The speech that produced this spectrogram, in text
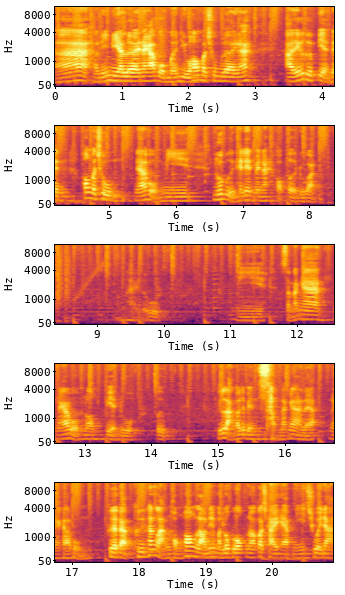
อ่าอันนี้เนียนเลยนะครับผมเหมือนอยู่ห้องประชุมเลยนะ อันนี้ก็คือเปลี่ยนเป็นห้องประชุมนะครับผมมี รูปอื่นให้เล่นไหมนะ ขอเปิดดูก่อนถ่ายรูป มีสำนักงานนะครับผมลองเปลี่ยนดูปึ๊บพื้นหลังก็จะเป็นสำนักงานแล้วนะครับผมเพื่อแบบพื้นข้างหลังของห้องเราเนี่ยมันรกๆเนาะก็ใช้แอปนี้ช่วยได้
